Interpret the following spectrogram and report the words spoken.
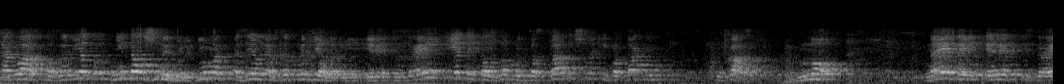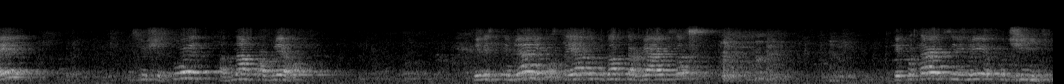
согласно завету, не должны были думать о землях за пределами Эрет Израиль, это и должно быть достаточно, ибо так им указано. Но на этой Эрет Израиль существует одна проблема. Филистимляне постоянно туда вторгаются и пытаются евреев подчинить.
